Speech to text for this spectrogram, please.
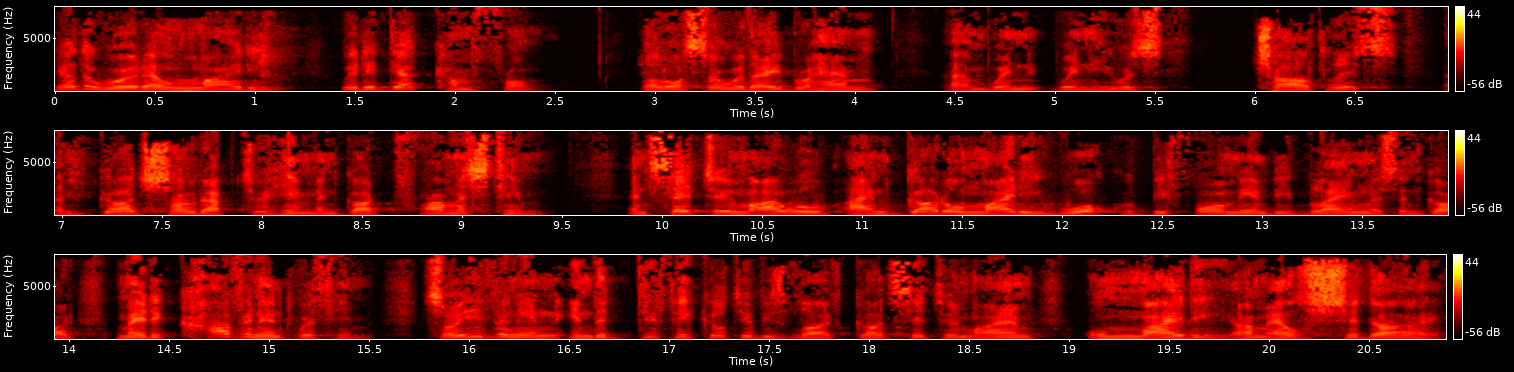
The other word, Almighty, where did that come from? Well, also with Abraham, um, when, when he was childless, and God showed up to him and God promised him and said to him, I will, I'm God Almighty, walk before me and be blameless. And God made a covenant with him. So even in, in the difficulty of his life, God said to him, I am Almighty, I'm El Shaddai.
